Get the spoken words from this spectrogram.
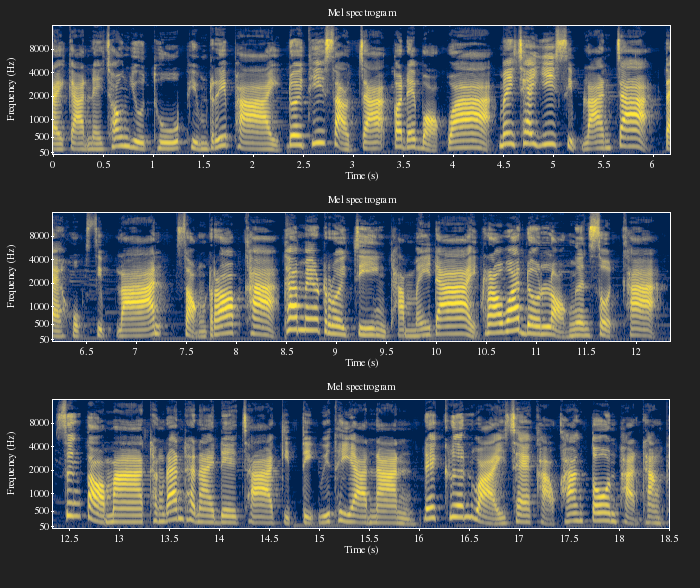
รายการในช่อง YouTube พิมพ์รีพาย โดยที่สาวจ๊ะก็ได้บอกว่าไม่ใช่ 20 ล้านจ้าแต่ 60 ล้าน 2 รอบค่ะ ถ้าไม่รวยจริงทำไม่ได้ เพราะว่าโดนหลอกเงินสดค่ะ ซึ่งต่อมาทางด้านทนายเดชากิติวิทยานันท์ได้เคลื่อนไหวแชร์ข่าวข้างต้นผ่านทางเพ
